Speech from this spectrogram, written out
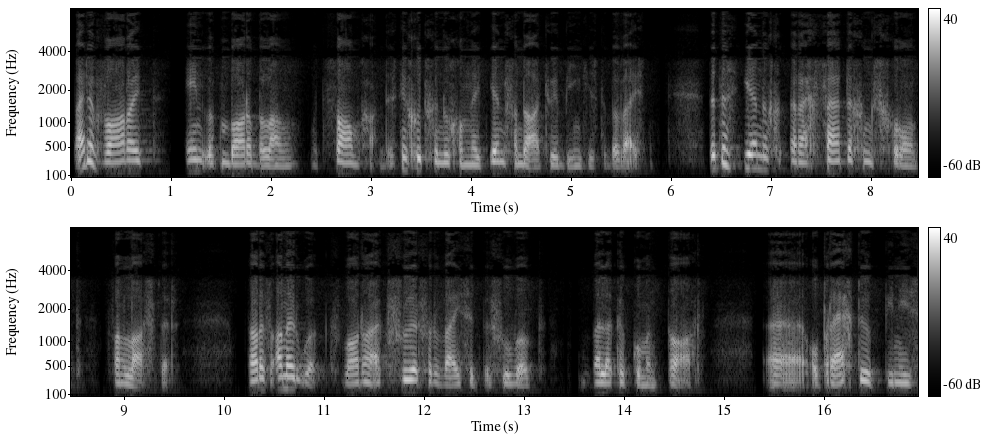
Beide waarheid en openbare belang moet saamgaan. Dis nie goed genoeg om net een van daai twee beentjies te bewys nie. Dit is een regverdigingsgrond van laster. Daar is ander ook waarna ek vroeër verwys het, byvoorbeeld billike kommentaar uh opregte opinies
